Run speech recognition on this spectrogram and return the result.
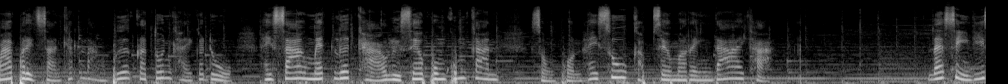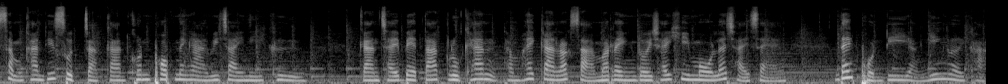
มารถผลิตสารคัดหลั่งเพื่อกระตุ้นไขกระดูก ให้สร้างเม็ดเลือดขาวหรือเซลล์ภูมิคุ้มกัน ส่งผลให้สู้กับเซลล์มะเร็งได้ค่ะ และสิ่งที่สำคัญที่สุดจากการค้นพบในงานวิจัยนี้คือ การใช้เบต้ากลูแคนทำให้การรักษามะเร็งโดยใช้คีโมและฉายแสง ได้ผลดีอย่างยิ่งเลยค่ะ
